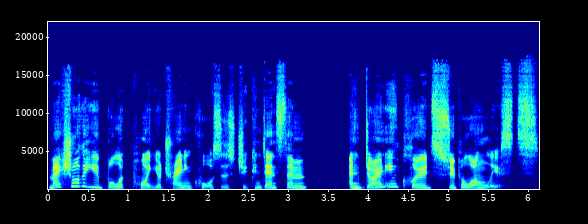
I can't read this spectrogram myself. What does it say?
Make sure that you bullet point your training courses to condense them and don't include super long lists,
